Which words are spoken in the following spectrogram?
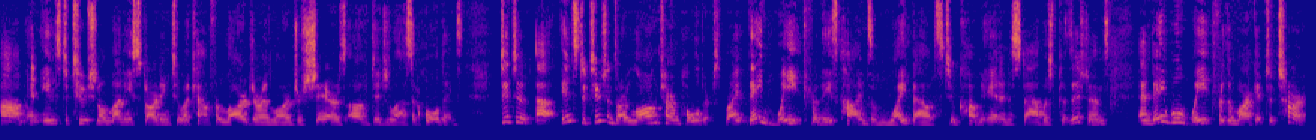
Um, and institutional money starting to account for larger and larger shares of digital asset holdings digit, uh, institutions are long-term holders, right? They wait for these kinds of wipeouts to come in and establish positions, and they will wait for the market to turn.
